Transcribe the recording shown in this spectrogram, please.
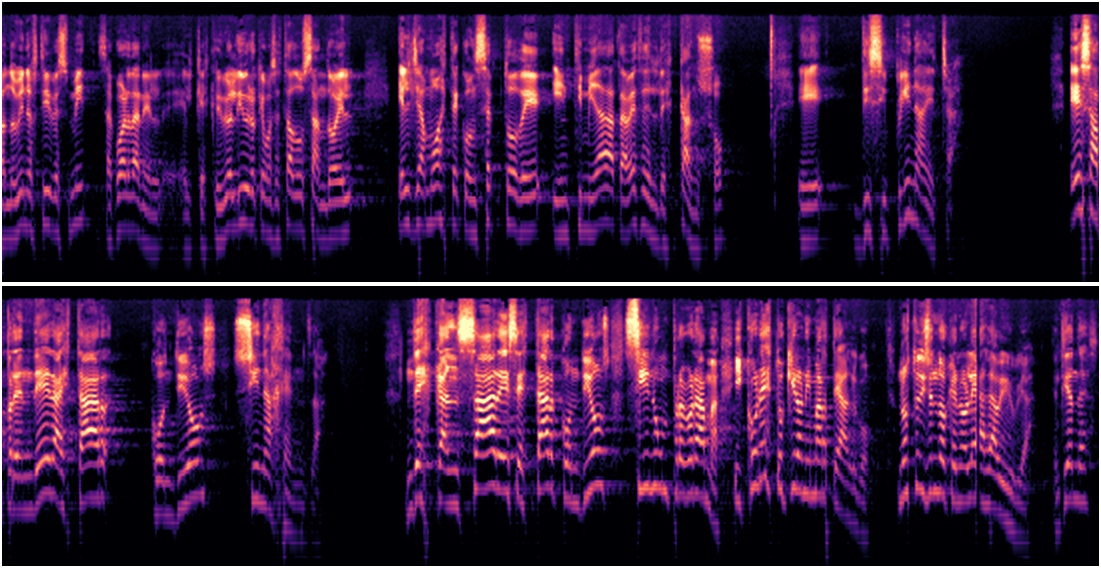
Cuando vino Steve Smith, ¿se acuerdan? El, que escribió el libro que hemos estado usando, él, él, llamó a este concepto de intimidad a través del descanso eh, disciplina hecha. Es aprender a estar con Dios sin agenda. Descansar es estar con Dios sin un programa. Y con esto quiero animarte a algo. No estoy diciendo que no leas la Biblia, ¿entiendes?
